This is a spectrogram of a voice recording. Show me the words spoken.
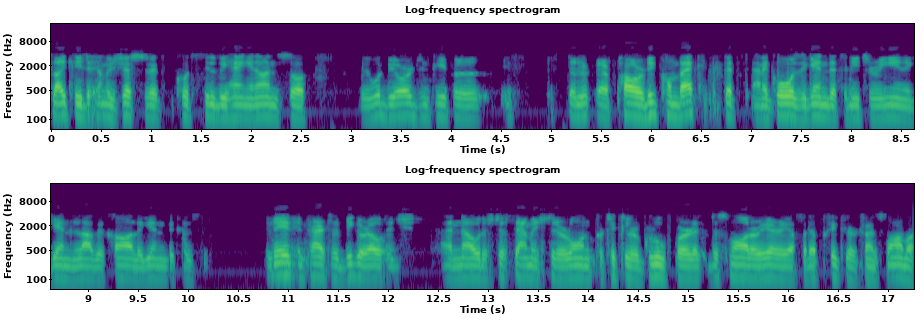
slightly damaged yesterday could still be hanging on. So we would be urging people if, if the, their power did come back, that and it goes again, that they need to ring in again and log a call again because it may have been part of a bigger outage, and now there's just damage to their own particular group or the smaller area for that particular transformer.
